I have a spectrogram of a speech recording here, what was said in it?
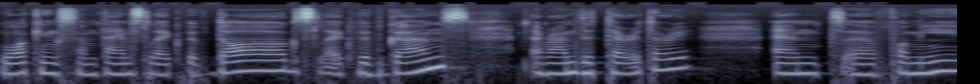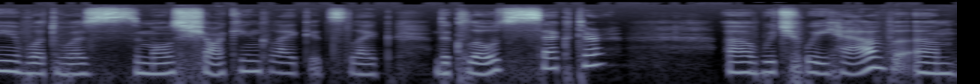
walking sometimes like with dogs, like with guns around the territory. And uh, for me, what was most shocking, like it's like the clothes sector uh, which we have. Um,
